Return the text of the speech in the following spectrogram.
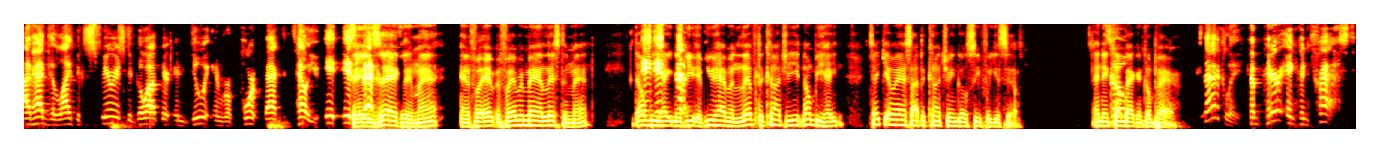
I've had the life experience to go out there and do it and report back to tell you it is better. Exactly, man. And for every, for every man listening, man, don't It- be hating if you if you haven't left the country. Don't be hating. Take your ass out the country and go see for yourself, and then come back and compare. Exactly. Compare and contrast.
